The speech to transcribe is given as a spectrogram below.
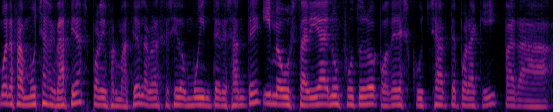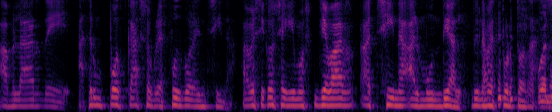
Bueno, Fran, muchas gracias por la información. La verdad es que ha sido muy interesante y me gustaría en un futuro poder escucharte por aquí para hablar de hacer un podcast sobre fútbol en China. A ver si conseguimos llevar a China al mundial de una vez por todas. bueno,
